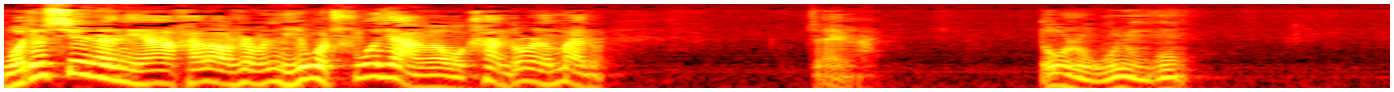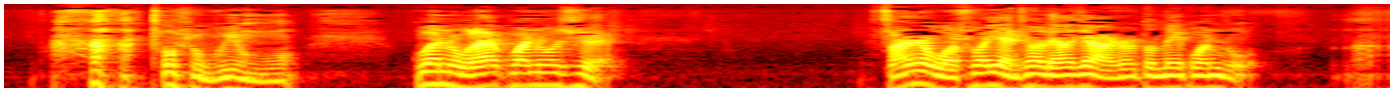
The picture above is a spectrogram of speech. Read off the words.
我就信任你啊，海老师，我你给我出个价格，我看多少能卖多。这个都是无用功。哈哈，都是无用功，关注来关注去，凡是我说验车聊价的时候都没关注啊，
